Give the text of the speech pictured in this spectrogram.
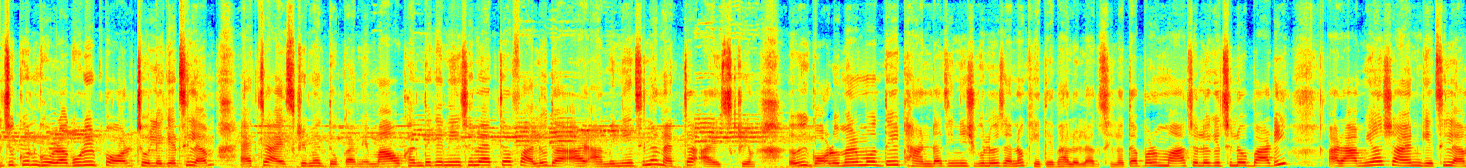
কিছুক্ষণ ঘোরাঘুরির পর চলে গেছিলাম একটা আইসক্রিমের দোকানে। মা ওখান থেকে নিয়েছিল একটা ফালুদা আর আমি নিয়েছিলাম একটা আইসক্রিম। ওই গরমের মধ্যে ঠান্ডা জিনিসগুলো যেন খেতে ভালো লাগছিল। তারপর মা চলে গেছিল বাড়ি আর আমি আর সায়ন গেছিলাম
